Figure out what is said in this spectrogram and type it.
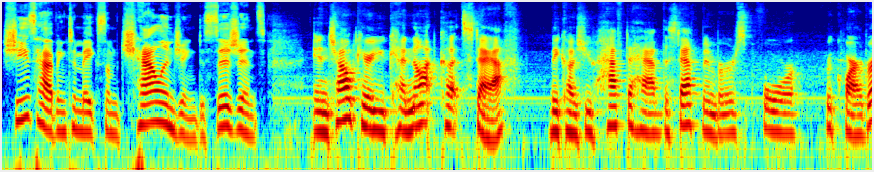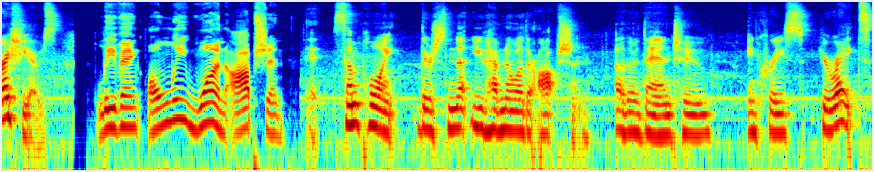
she's having to make some challenging decisions in childcare, you cannot cut staff because you have to have the staff members for required ratios. Leaving only one option. At some point, there's no, you have no other option other than to increase your rates.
